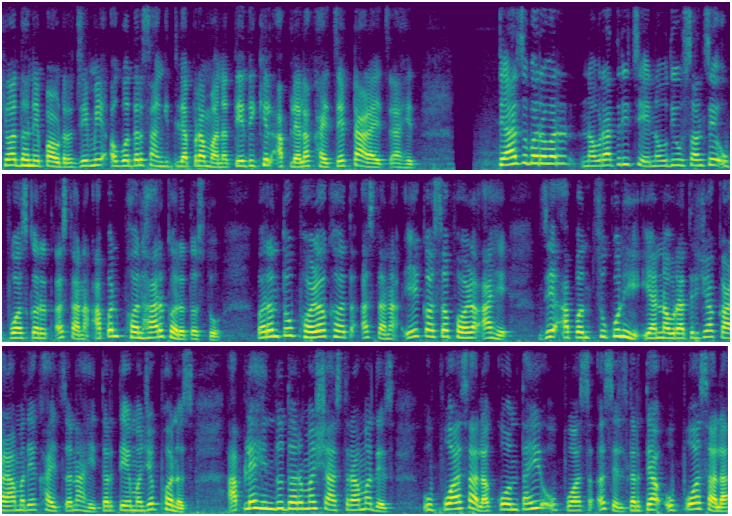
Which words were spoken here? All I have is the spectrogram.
किंवा धने पावडर जे मी अगोदर सांगितल्याप्रमाणे ते देखील आपल्याला खायचे टाळायचे आहेत. त्याचबरोबर नवरात्रीचे नऊ दिवसांचे उपवास करत असताना आपण फलहार करत असतो. परंतु फळं खात असताना एक असं फळ आहे जे आपण चुकूनही या नवरात्रीच्या काळामध्ये खायचं नाही तर ते म्हणजे फणस. आपल्या हिंदू धर्मशास्त्रामध्येच उपवासाला कोणताही उपवास असेल तर त्या उपवासाला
